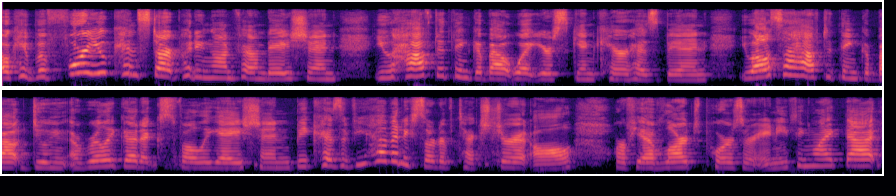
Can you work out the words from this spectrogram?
Okay, before you can start putting on foundation, you have to think about what your skincare has been. You also have to think about doing a really good exfoliation because if you have any sort of texture at all, or if you have large pores or anything like that,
